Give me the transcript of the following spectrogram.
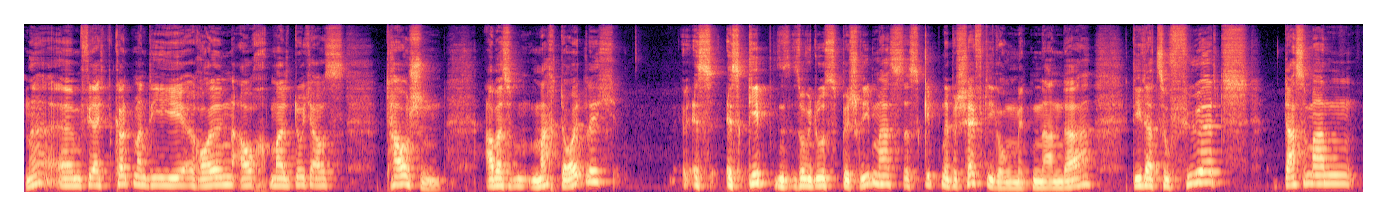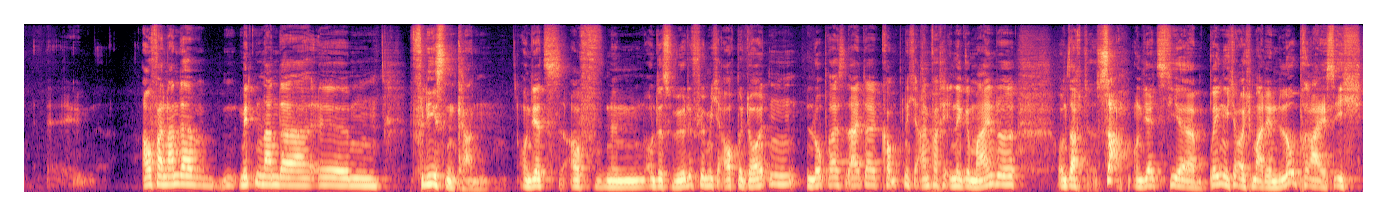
Ne? Ähm, vielleicht könnte man die Rollen auch mal durchaus tauschen. Aber es macht deutlich, es, es gibt, so wie du es beschrieben hast, es gibt eine Beschäftigung miteinander, die dazu führt, dass man äh, aufeinander, miteinander ähm, fließen kann. Und jetzt auf einen, und das würde für mich auch bedeuten, ein Lobpreisleiter kommt nicht einfach in eine Gemeinde und sagt, so, und jetzt hier bringe ich euch mal den Lobpreis, ich,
